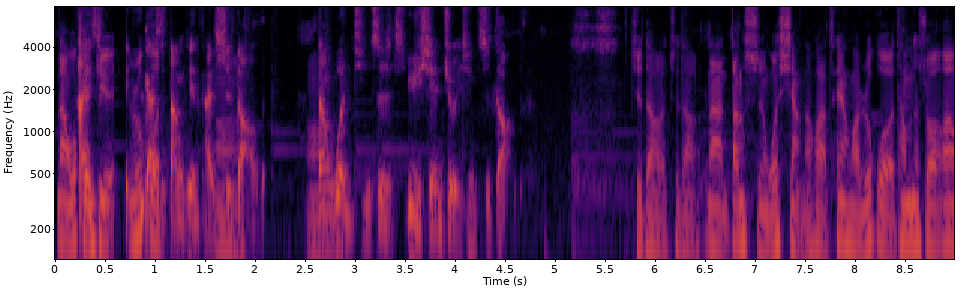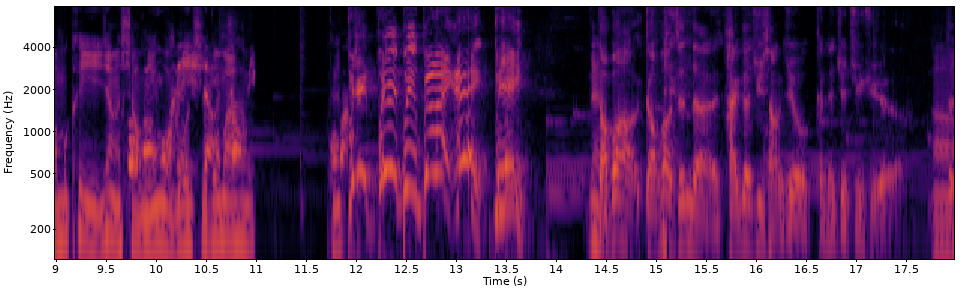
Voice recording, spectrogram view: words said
那我感觉应该是当天才知道的，但问题是预先就已经知道的。知道了，知道了。那当时我想的话，这样的话，如果他们说啊，我们可以让小明网络直播吗？不行，不行，不行，不要来，哎，不行。搞不好，搞不好真的台客剧场就可能就拒绝了。啊，对，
